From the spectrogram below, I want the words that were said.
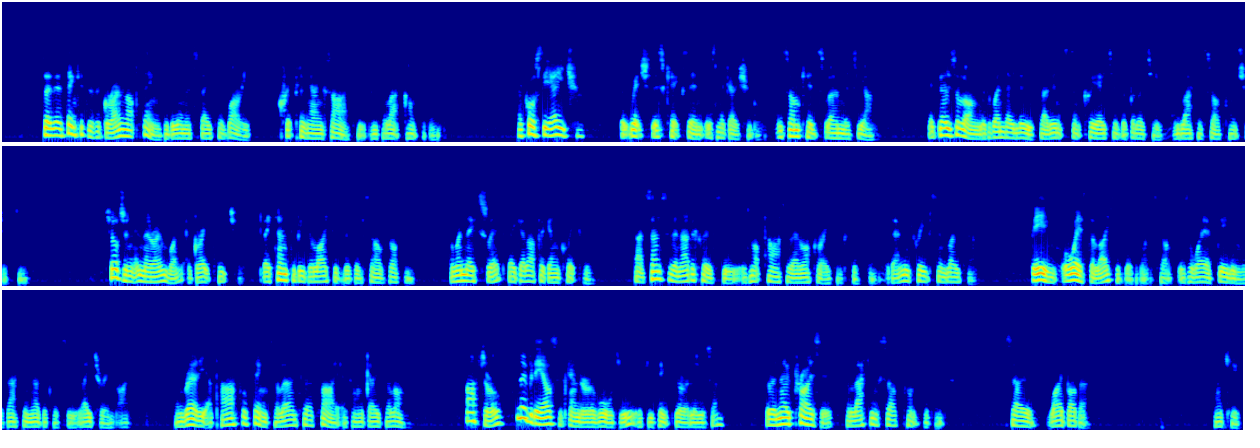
So they think it is a grown up thing to be in a state of worry, crippling anxiety, and to lack confidence. Of course, the age at which this kicks in is negotiable, and some kids learn this young. It goes along with when they lose that instant creative ability and lack of self consciousness. Children, in their own way, are great teachers. They tend to be delighted with themselves often, and when they slip, they get up again quickly. That sense of inadequacy is not part of their operating system, it only creeps in later. Being always delighted with oneself is a way of dealing with that inadequacy later in life, and really a powerful thing to learn to apply as one goes along. After all, nobody else is going to reward you if you think you're a loser. There are no prizes for lacking self confidence, so why bother? Thank you.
